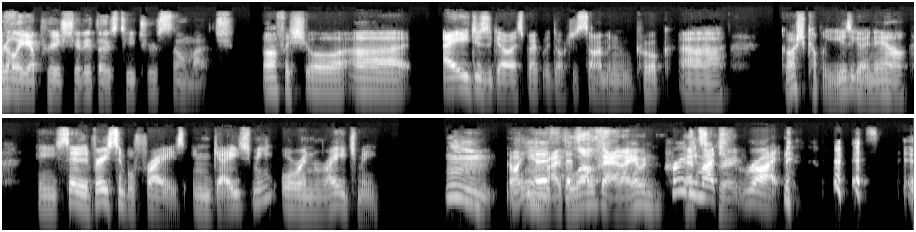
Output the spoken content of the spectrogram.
really appreciated those teachers so much oh for sure. Uh, ages ago, I spoke with Dr. Simon Crook. Uh, gosh, a couple of years ago now. And he said a very simple phrase: "Engage me or enrage me." Hmm, Oh, yeah, that's- i that's love that i haven't Pretty much great. right.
